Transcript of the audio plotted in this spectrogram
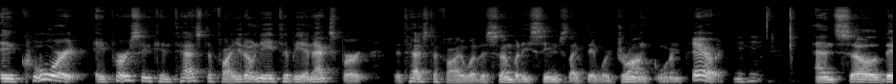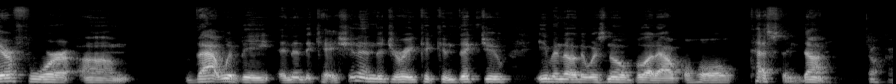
in court, a person can testify. You don't need to be an expert to testify whether somebody seems like they were drunk or impaired. Mhm. And so, therefore, um, that would be an indication, and the jury could convict you even though there was no blood alcohol testing done. Okay.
